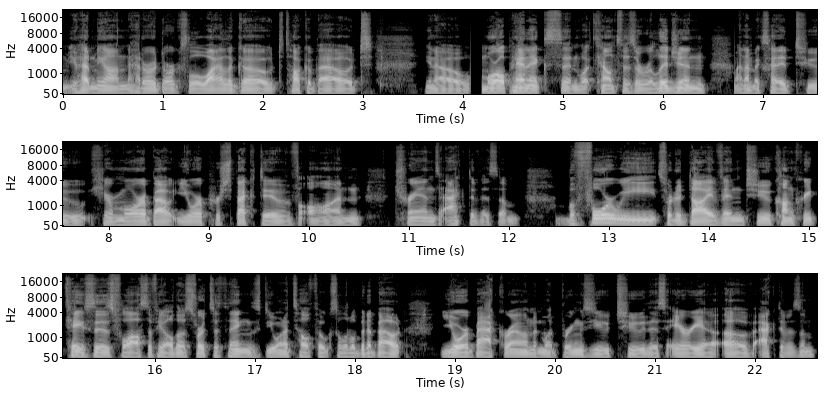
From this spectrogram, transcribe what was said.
You had me on Heterodorx a little while ago to talk about, you know, moral panics and what counts as a religion. And I'm excited to hear more about your perspective on trans activism. Before we sort of dive into concrete cases, philosophy, all those sorts of things, do you want to tell folks a little bit about your background and what brings you to this area of activism?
